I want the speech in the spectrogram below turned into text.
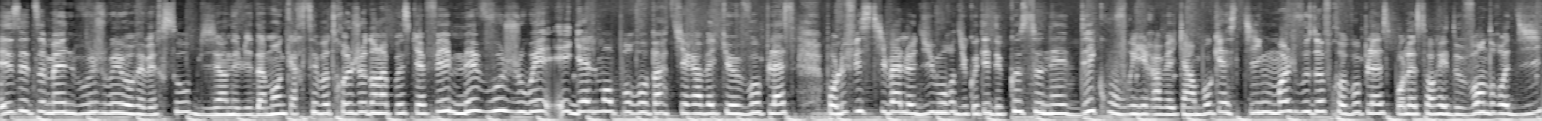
Et cette semaine, vous jouez au Reverso, bien évidemment, car c'est votre jeu dans la pause café, mais vous jouez également pour repartir avec euh, vos places pour le festival d'humour du côté de Cossonay, découvrir avec un beau casting. Moi, je vous offre vos places pour la soirée de vendredi,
